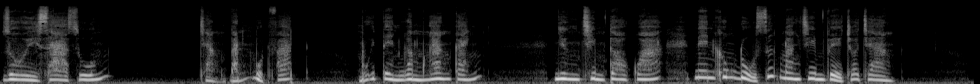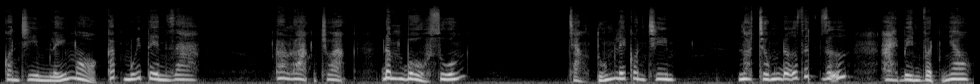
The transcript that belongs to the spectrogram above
rồi xa xuống. Chàng bắn một phát, mũi tên găm ngang cánh. Nhưng chim to quá nên không đủ sức mang chim về cho chàng. Con chim lấy mỏ cắp mũi tên ra. Nó loạn choạng đâm bổ xuống. Chàng túm lấy con chim. Nó chống đỡ rất dữ, hai bên vật nhau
